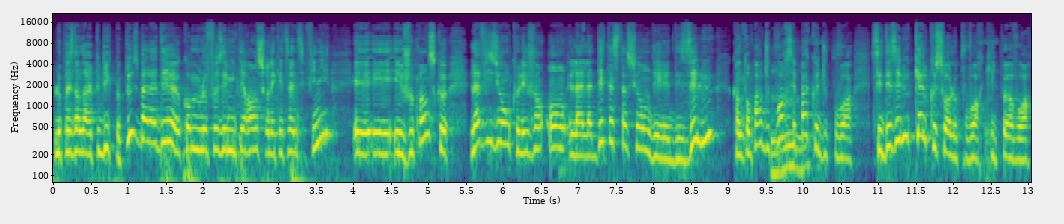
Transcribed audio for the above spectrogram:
le président de la République peut plus se balader comme le faisait Mitterrand sur les c'est fini. Et, je pense que la vision que les gens ont, la, détestation des, élus, quand on parle du pouvoir, ce c'est pas que du pouvoir, c'est des élus, quel que soit le pouvoir qu'il peut avoir,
